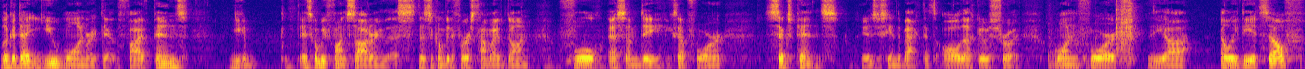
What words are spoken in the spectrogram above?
Look at that U1 right there, the five pins. You can, it's gonna be fun soldering this. This is gonna be the first time I've done full SMD, except for six pins, as you see in the back. That's all that goes through it. One for the uh, LED itself,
